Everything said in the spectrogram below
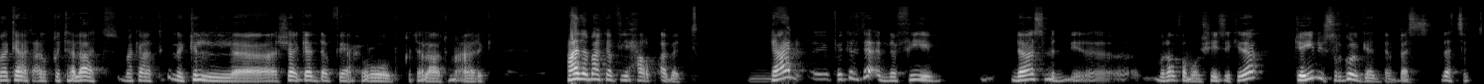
ما كانت عن القتالات ما كانت كل اشياء قدم فيها حروب قتالات ومعارك. هذا ما كان فيه حرب أبد. كان فكرته إنه في ناس من آه، منظمة أو شيء زي كذا جايين يسرقون القندم بس ذاتس ات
